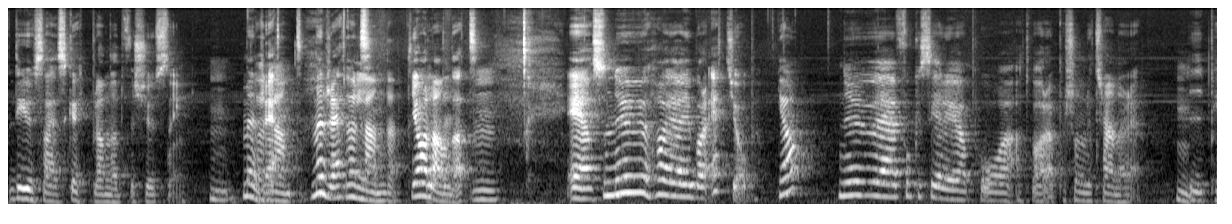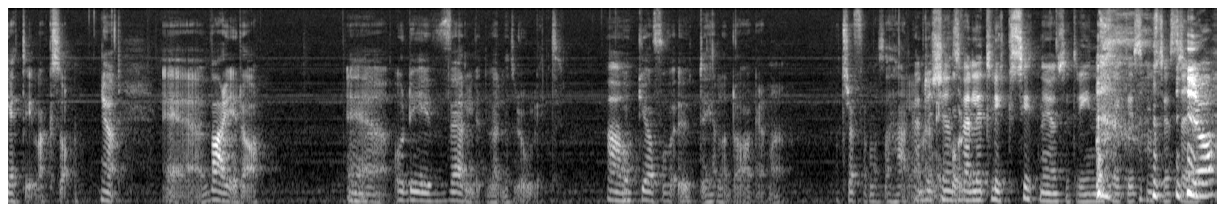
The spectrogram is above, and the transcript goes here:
det är ju så här skräckblandad förtjusning. Mm. Men rätt. land- Men Du har rätt. landat. Jag har landat. Mm. Eh, så nu har jag ju bara ett jobb. Ja. Nu eh, fokuserar jag på att vara personlig tränare Mm. i PT i Vaxholm. Ja. Eh, varje dag. Mm. Eh, och det är väldigt, väldigt roligt. ja. Och jag får vara ute hela dagarna och träffa massa härliga ja det människor. känns väldigt lyxigt när jag sitter inne faktiskt, måste jag säga. Ja,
